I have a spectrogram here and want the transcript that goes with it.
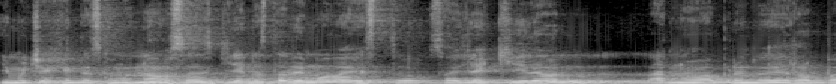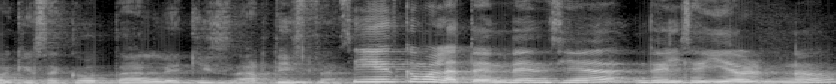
Y mucha gente es como, no, ¿sabes qué? Ya no está de moda esto. O sea, ya quiero la nueva prenda de ropa que sacó tal X artista. Sí, es como la tendencia del seguidor, ¿no?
